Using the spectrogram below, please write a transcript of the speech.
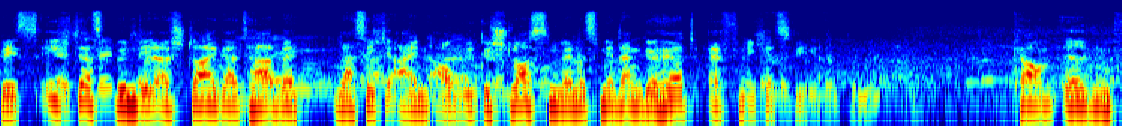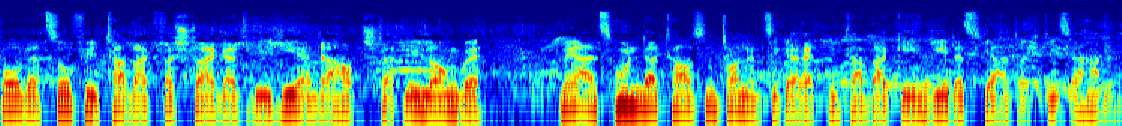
Bis ich das Bündel ersteigert habe, lasse ich ein Auge geschlossen. Wenn es mir dann gehört, öffne ich es wieder. Kaum irgendwo wird so viel Tabak versteigert wie hier in der Hauptstadt Lilongwe. Mehr als 100.000 Tonnen Zigarettentabak gehen jedes Jahr durch diese Hallen.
